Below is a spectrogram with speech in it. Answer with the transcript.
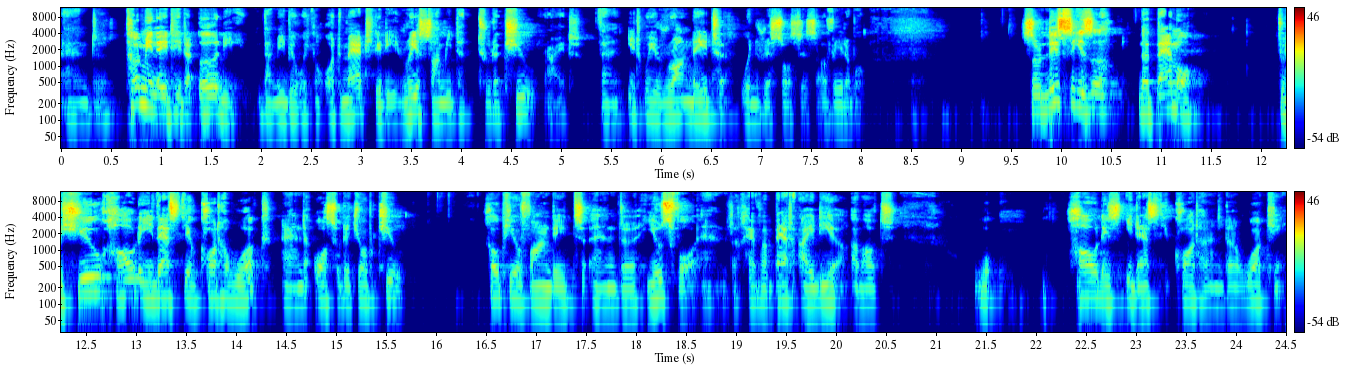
and terminated early, then maybe we can automatically resubmit to the queue, right? Then it will run later when resources are available. So this is uh, the demo to show how the elastic quota work and also the job queue. Hope you find it and uh, useful and have a better idea about how this elastic quota and uh, working.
